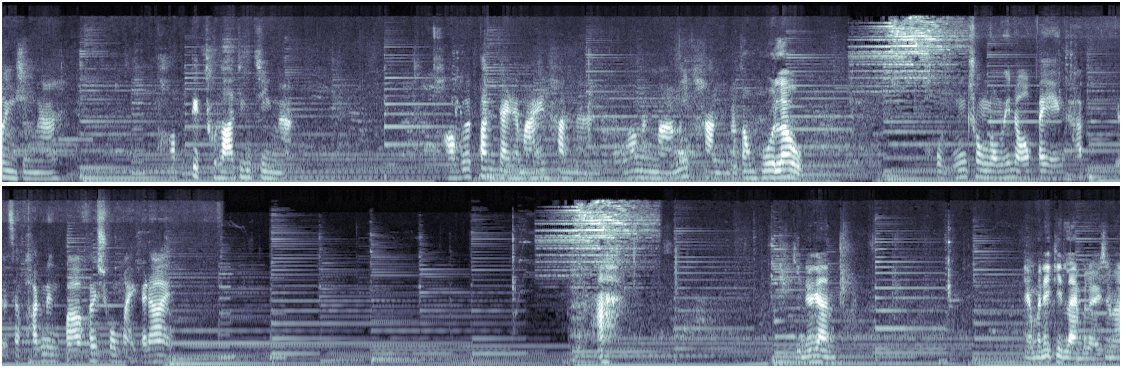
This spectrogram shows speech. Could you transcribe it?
ษจริงๆนะท็อปติดธุระจริง ๆอะ ท็อปก็ตั้งใจจะมาให้ทันนะแต่ว่ามันมาไม่ทัน ไม่ต้องพูดแล้ว ผมชงนมให้น้องไปเองครับ เดี๋ยวสักพักหนึ่งป้าค่อยชงใหม่ก็ได้ อะ กินด้วยกัน ยังไม่ได้กินอะไรมาเลยใช่ไหม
